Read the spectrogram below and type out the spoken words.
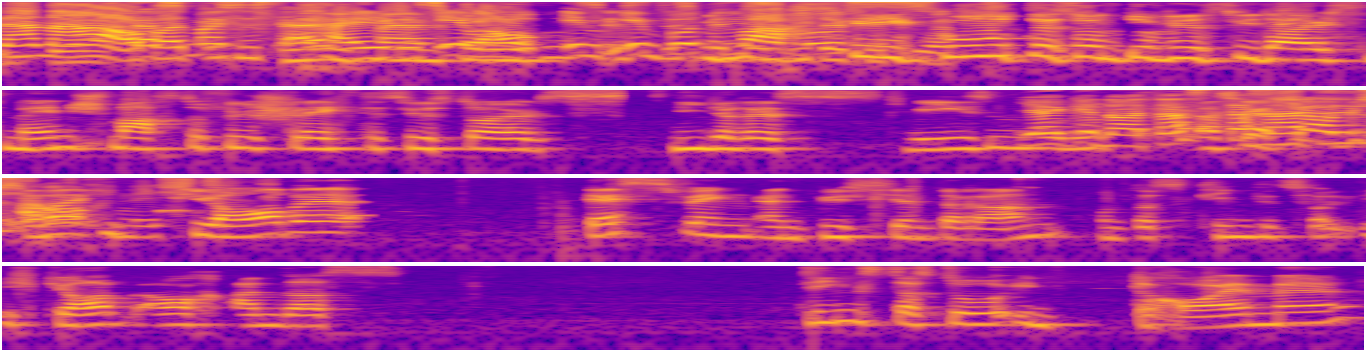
nein, aber man- das ist Teil des Glaubens. im- ist im das Du machst viel. Gutes und du wirst wieder als Mensch, machst du viel Schlechtes, wirst du als niederes Wesen. Ja, genau, das- das weiß glaube ich aber auch nicht. Ich glaube deswegen ein bisschen daran, und das klingt jetzt voll, ich glaube auch an das Dings, dass du in Träume,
